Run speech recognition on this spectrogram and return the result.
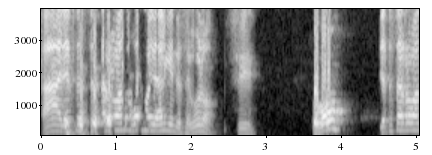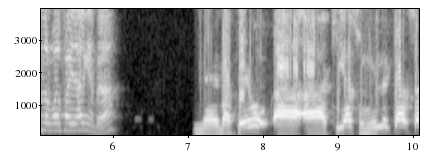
Ah, ya se, está robando el wifi de alguien, de seguro. Sí. ¿Cómo? Ya te está robando el wifi de alguien, ¿verdad? Me bajé aquí a su humilde casa,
